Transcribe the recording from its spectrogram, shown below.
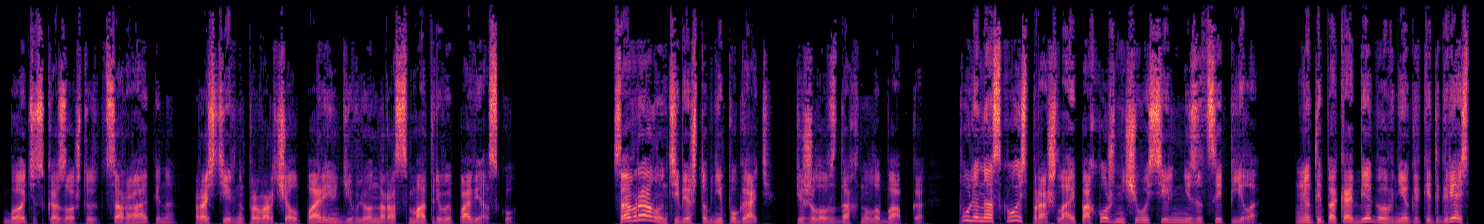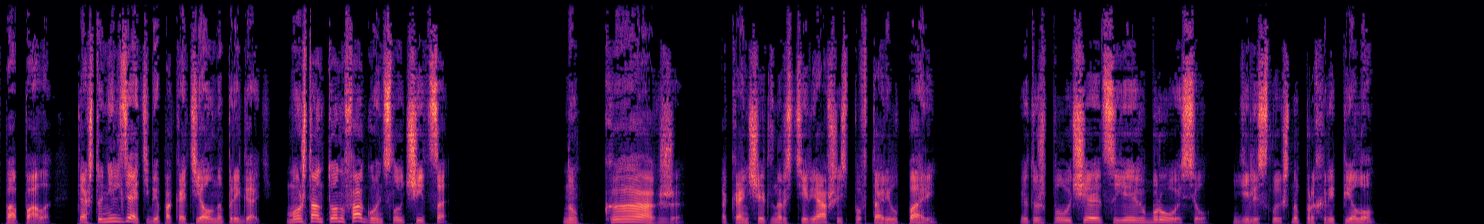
Батя сказал, что это царапина, растерянно проворчал парень, удивленно рассматривая повязку. Соврал он тебе, чтобы не пугать, тяжело вздохнула бабка. Пуля насквозь прошла и, похоже, ничего сильно не зацепила. Но ты пока бегала, в нее какая-то грязь попала, так что нельзя тебе пока тело напрягать. Может, Антонов огонь случится. Ну как же? Окончательно растерявшись, повторил парень. «Это же, получается, я их бросил», — еле слышно прохрипел он.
